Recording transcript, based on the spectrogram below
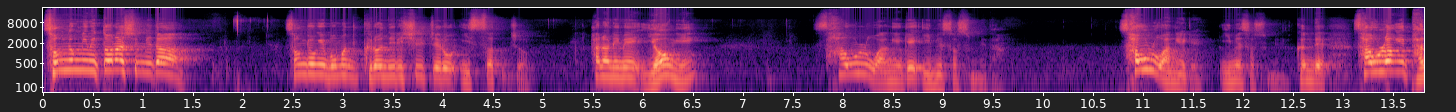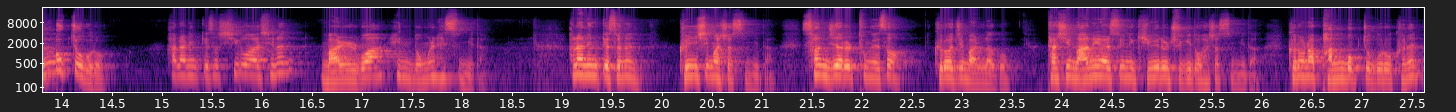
성령님이 떠나십니다. 성경에 보면 그런 일이 실제로 있었죠. 하나님의 영이 사울 왕에게 임했었습니다. 사울 왕에게 임했었습니다. 그런데 사울 왕이 반복적으로 하나님께서 싫어하시는 말과 행동을 했습니다. 하나님께서는 근심하셨습니다. 선지자를 통해서 그러지 말라고 다시 만회할 수 있는 기회를 주기도 하셨습니다. 그러나 반복적으로 그는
